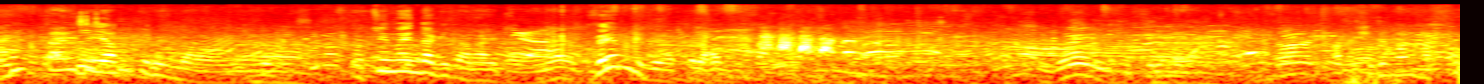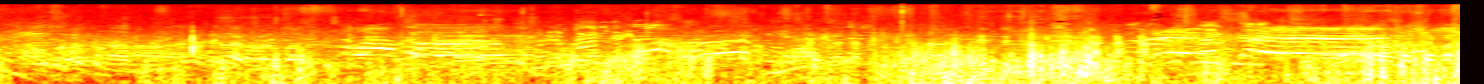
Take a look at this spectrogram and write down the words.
全体でやってるんだろうね。落ち面だけじゃないからね。全部でやってるはずす。ごいですね。あの昼間に真っ白なお姿が、ありがたくて。私はまだ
